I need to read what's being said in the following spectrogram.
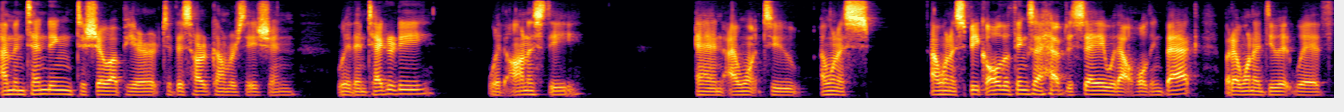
I'm intending to show up here to this hard conversation with integrity, with honesty, and I want to I want to I want to speak all the things I have to say without holding back, but I want to do it with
